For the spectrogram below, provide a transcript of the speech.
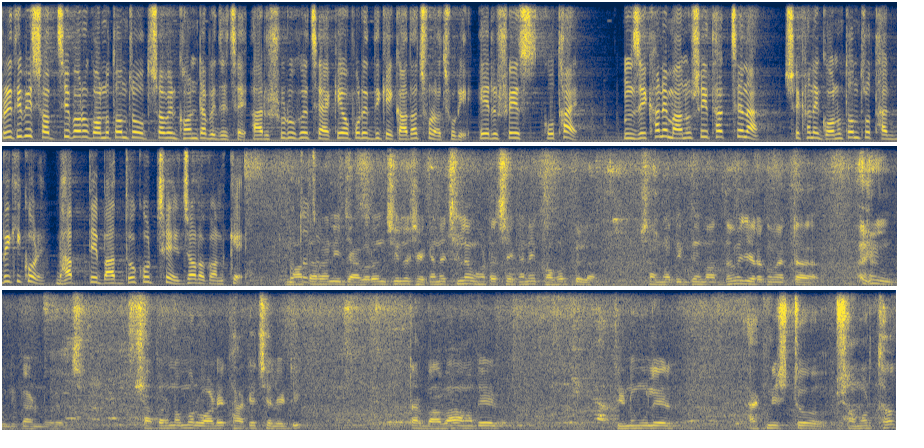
পৃথিবীর সবচেয়ে বড় গণতন্ত্র উৎসবের ঘণ্টা বেজেছে আর শুরু হয়েছে একে অপরের দিকে কাদা ছোড়াছুড়ি। এর শেষ কোথায়? যেখানে মানুষই থাকছে না সেখানে গণতন্ত্র থাকবে কি করে? ভাবতে বাধ্য করছে জনগণকে। মাতা রানী জাগরণ ছিল সেখানে ছিলাম হঠাৎ সেখানে খবর পেলাম। সাংবাদিকদের মাধ্যমে যেরকম একটা গুলিকাণ্ড হয়েছে। সতেরো নম্বর ওয়ার্ডে থাকে ছেলেটি। তার বাবা আমাদের তৃণমূলের একনিষ্ঠ সমর্থক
